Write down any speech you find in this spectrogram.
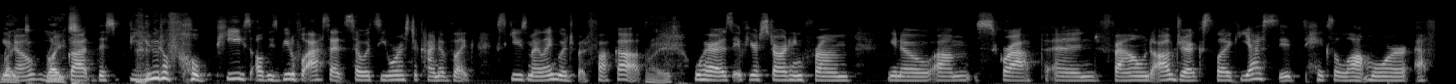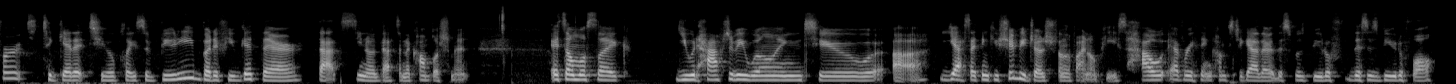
You Right, know, right. you've got this beautiful piece, all these beautiful assets. So it's yours to kind of like, excuse my language, but fuck up. right. Whereas if you're starting from, you know, um, scrap and found objects, like, yes, it takes a lot more effort to get it to a place of beauty. But if you get there, that's, you know, that's an accomplishment. It's almost like you would have to be willing to, uh, yes, I think you should be judged on the final piece, how everything comes together. This was beautiful. This is beautiful.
